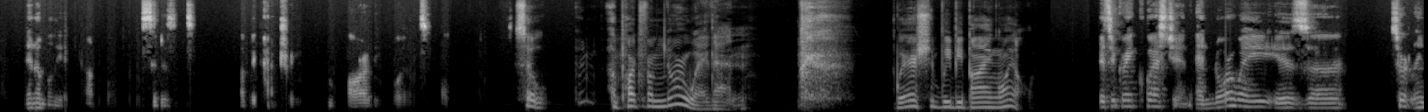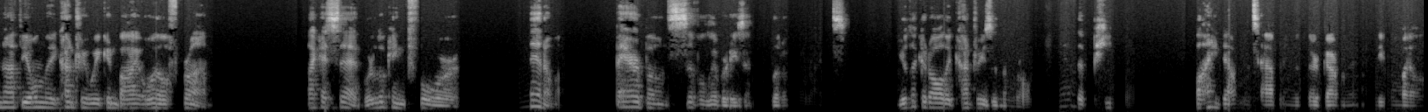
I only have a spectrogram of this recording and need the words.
are minimally accountable to the citizens of the country who are the oil's So, apart from Norway, then, where should we be buying oil? It's a great question. And Norway is uh, certainly not the only country we can buy oil from. Like I said, we're looking for minimum, bare bones civil liberties and political rights. You look at all the countries in the world, can the people find out what's happening with their government, and the oil,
